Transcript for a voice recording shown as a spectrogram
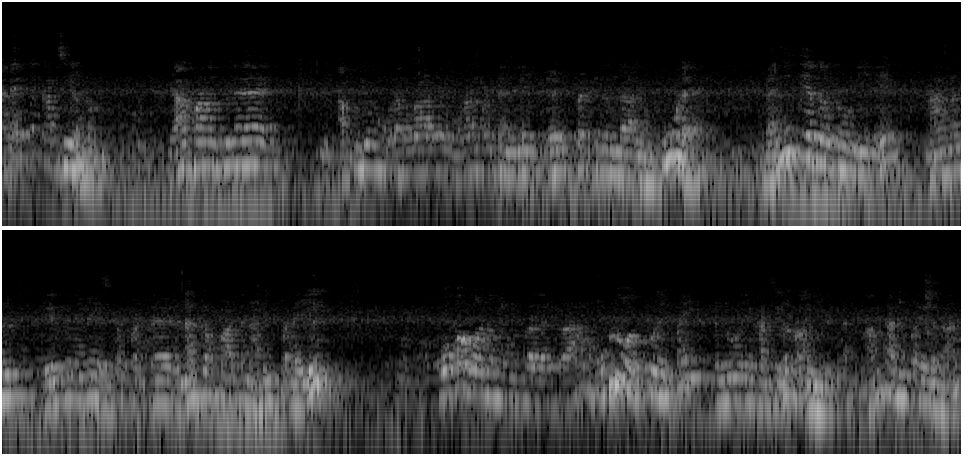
அனைத்து கட்சிகளும் யாழ்ப்பாணத்தில் அப்படியும் முரண்பாடு முரண்பட்ட நிலை ஏற்பட்டிருந்தாலும் கூட வன்னி தேர்தல் தொகுதியிலே நாங்கள் ஏற்கனவே இஷ்டப்பட்ட இணக்கப்பாட்டின் அடிப்படையில் போக வேண்டும் என்பதற்கான முழு ஒத்துழைப்பை எங்களுடைய கட்சிகள் வழங்கியிருக்கிறார்கள். அந்த அடிப்படையில் தான்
